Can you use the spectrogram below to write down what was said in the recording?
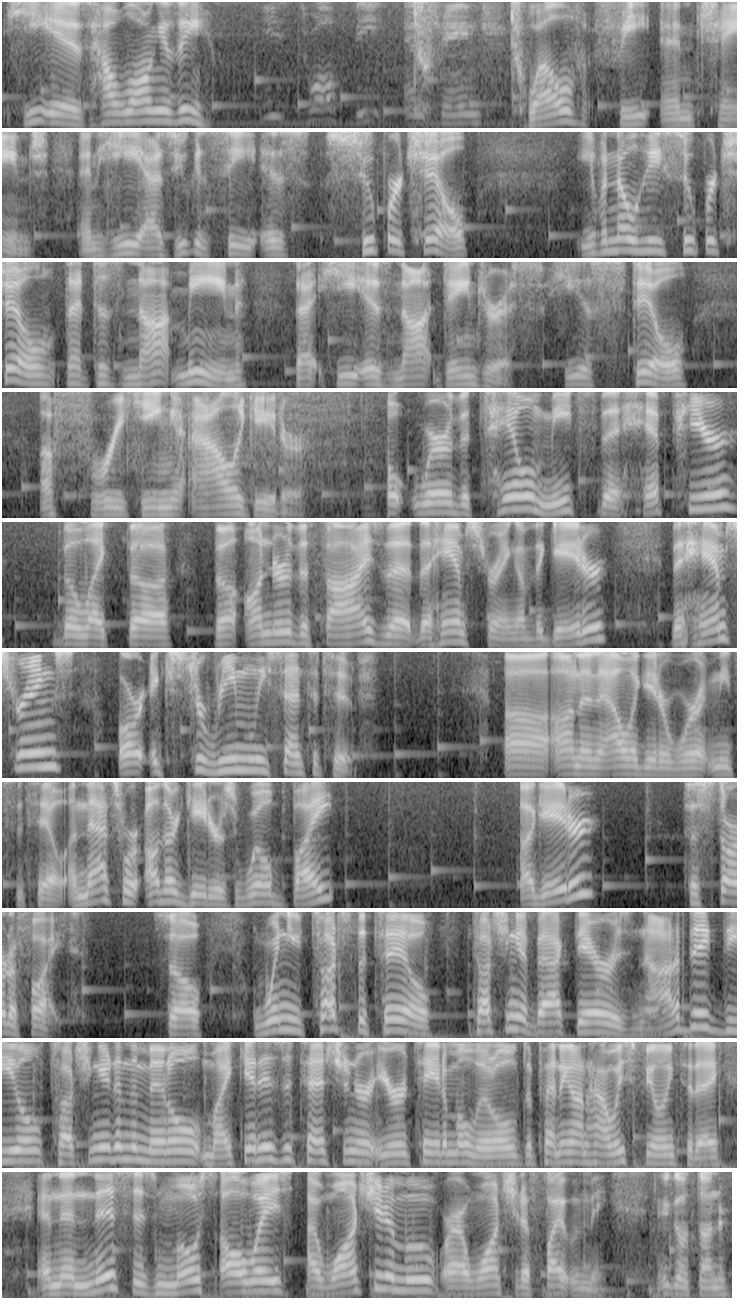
he is, how long is he? He's 12 feet and change. 12 feet and change. And he, as you can see, is super chill. Even though he's super chill, that does not mean that he is not dangerous. He is still a freaking alligator. Where the tail meets the hip here, the like the the under the thighs, the, the hamstring of the gator, the hamstrings are extremely sensitive uh, on an alligator where it meets the tail. And that's where other gators will bite a gator to start a fight. So when you touch the tail, touching it back there is not a big deal. Touching it in the middle might get his attention or irritate him a little, depending on how he's feeling today. And then this is most always, I want you to move or I want you to fight with me. Here you go, Thunder.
